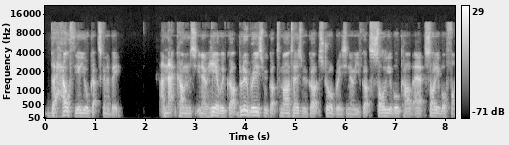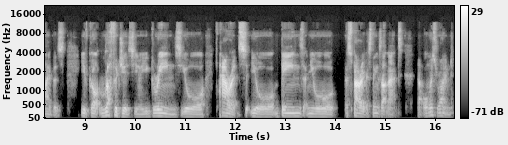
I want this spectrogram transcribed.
the healthier your gut's going to be. And that comes you know here we've got blueberries we've got tomatoes we've got strawberries you know you've got soluble carb uh, soluble fibers. You've got roughages you know your greens your carrots your beans and your asparagus things like that that almost rhymed.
